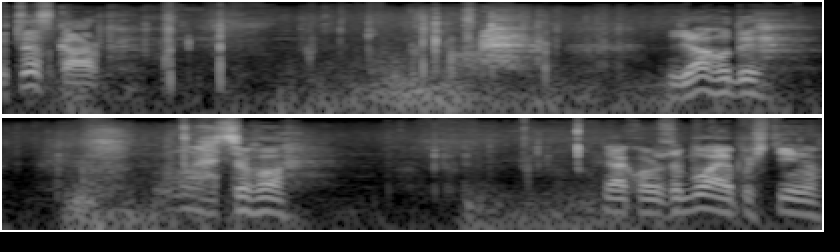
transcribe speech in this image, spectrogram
оце скарб. Ягоди цього. Як воно забуваю постійно.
